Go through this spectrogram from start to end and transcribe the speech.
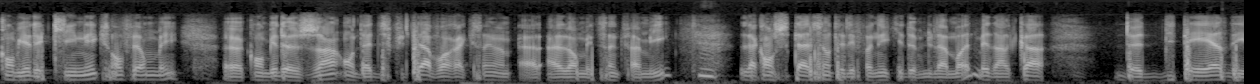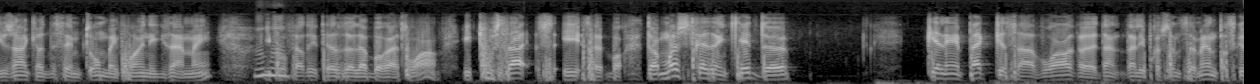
Combien de cliniques sont fermées? Euh, combien de gens ont de la difficulté à avoir accès à, leur médecin de famille? Hmm. La consultation téléphonique est devenue la mode, mais dans le cas de d'ITS, des gens qui ont des symptômes, ben, il faut un examen, il faut mhm. faire des tests de laboratoire, et tout ça est, bon. Donc moi, je suis très inquiet de quel impact que ça va avoir euh, dans, dans, les prochaines semaines, parce que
